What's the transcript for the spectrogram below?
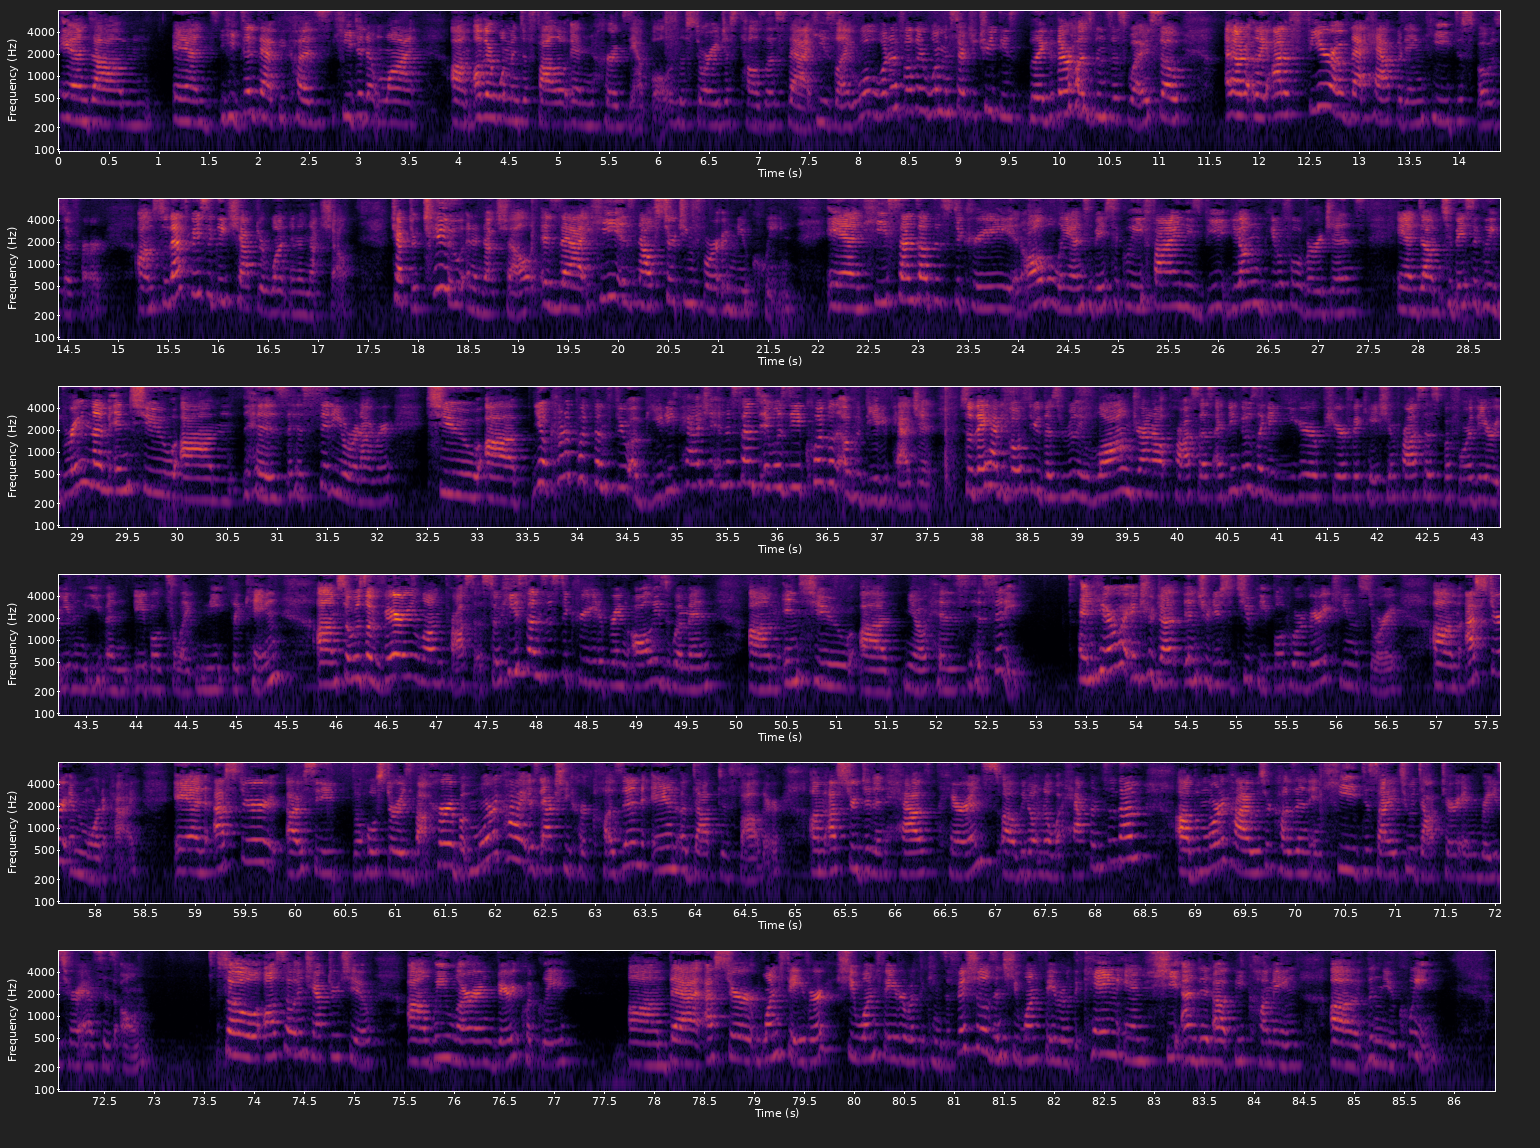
And um, and he did that because he didn't want um, other women to follow in her example. And the story just tells us that he's like, well, what if other women start to treat these like their husbands this way? So, out, like out of fear of that happening, he disposed of her. Um, so that's basically chapter one in a nutshell. chapter 2, in a nutshell, is that he is now searching for a new queen. And he sends out this decree in all the land to basically find these be- young, beautiful virgins and um, to basically bring them into um, his, his city or whatever to uh, you know kind of put them through a beauty pageant in a sense. It was the equivalent of a beauty pageant. So they had to go through this really long drawn out process. I think it was like a year purification process before they were even even able to like meet the king. Um, so it was a very long process. So he sends this decree to bring all these women um, into uh, you know his his city and here we're introdu- introduced to two people who are very key in the story um, esther and mordecai and Esther, obviously, the whole story is about her, but Mordecai is actually her cousin and adoptive father. Um, Esther didn't have parents. Uh, we don't know what happened to them, uh, but Mordecai was her cousin, and he decided to adopt her and raise her as his own. So, also in chapter 2, uh, we learn very quickly um, that Esther won favor. She won favor with the king's officials, and she won favor with the king, and she ended up becoming uh, the new queen.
